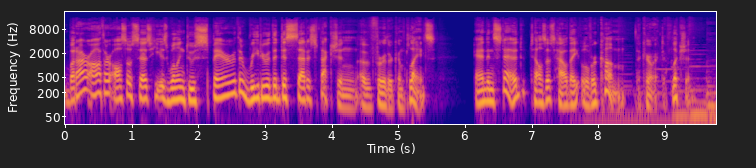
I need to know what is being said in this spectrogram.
But our author also says he is willing to spare the reader the dissatisfaction of further complaints and instead tells us how they overcome the current affliction.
